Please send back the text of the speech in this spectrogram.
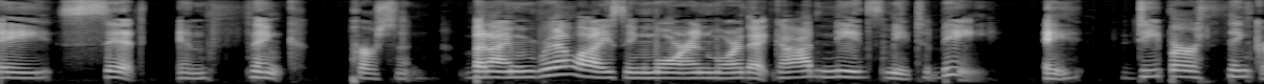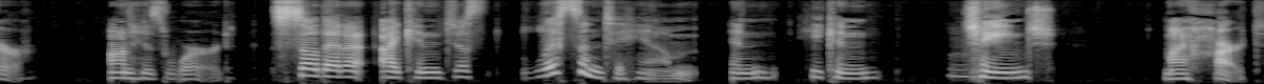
a sit and think person. But I'm realizing more and more that God needs me to be a deeper thinker on His Word so that I, can just listen to Him and He can change my heart.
